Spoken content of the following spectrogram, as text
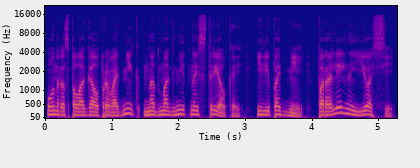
Он располагал проводник над магнитной стрелкой или под ней, параллельно ее оси.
